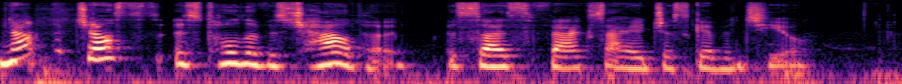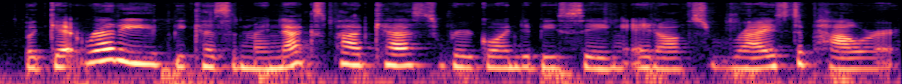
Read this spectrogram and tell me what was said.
Not much else is told of his childhood, besides the facts I had just given to you. But get ready, because in my next podcast, we're going to be seeing Adolf's rise to power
